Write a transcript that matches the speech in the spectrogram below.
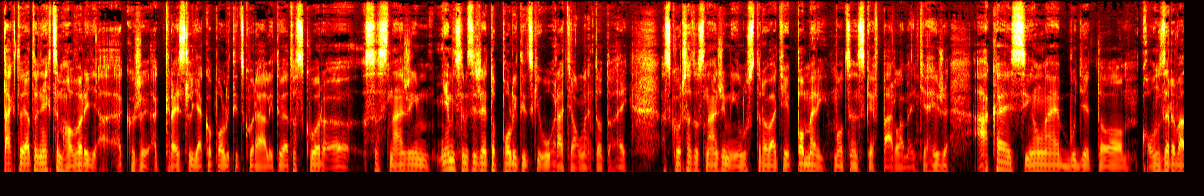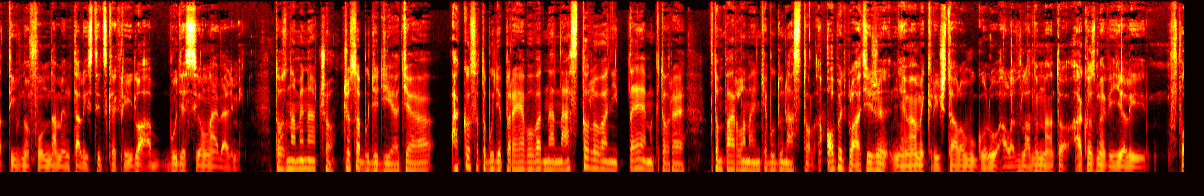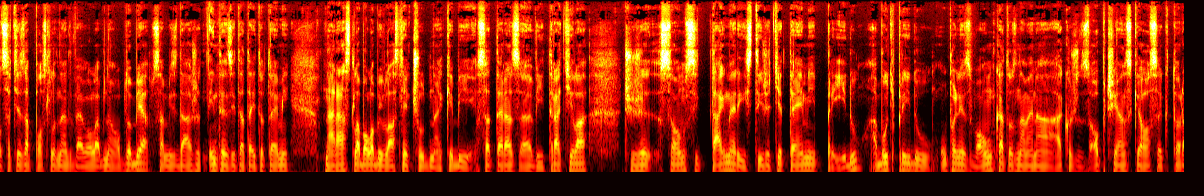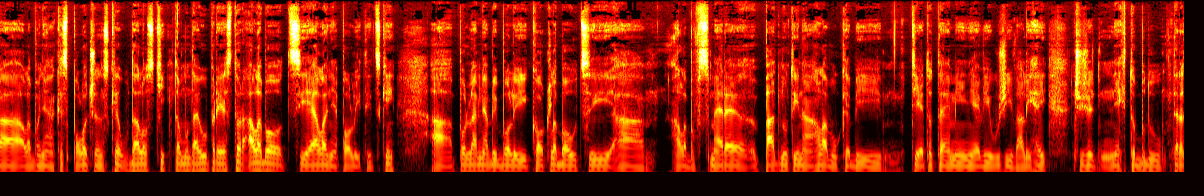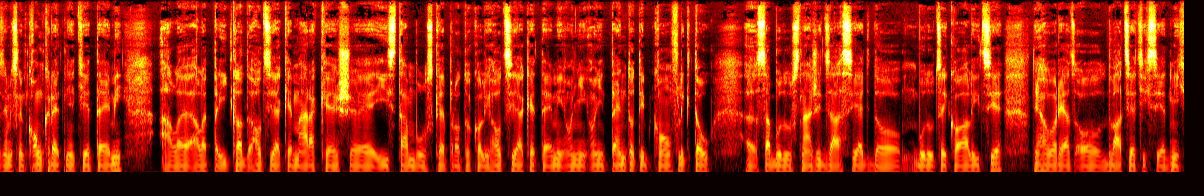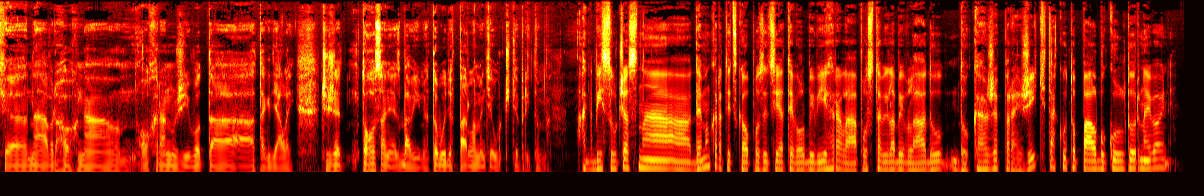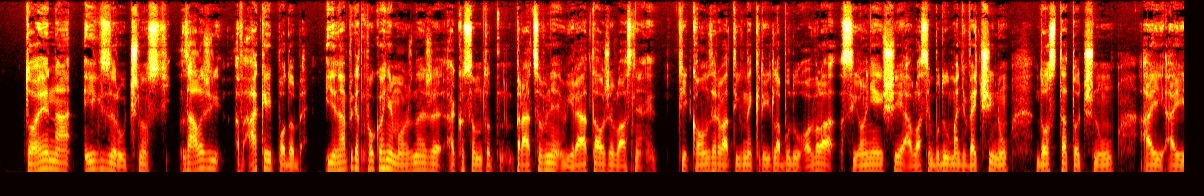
takto ja to nechcem hovoriť akože a kresliť ako politickú realitu. Ja to skôr uh, sa snažím, nemyslím si, že je to politicky uhrateľné toto, hej. A skôr sa to snažím ilustrovať tie pomery mocenské v parlamente, hej, že aká je silné bude to konzervatívno-fundamentalistické krídlo a bude silné veľmi. To znamená čo? Čo sa bude diať? Ako sa to bude prejavovať na nastolovaní tém, ktoré v tom parlamente budú na stole? Opäť platí, že nemáme kryštálovú gulu, ale vzhľadom na to, ako sme videli v podstate za posledné dve volebné obdobia, sa mi zdá, že intenzita tejto témy narástla. Bolo by vlastne čudné, keby sa teraz vytratila. Čiže som si takmer istý, že tie témy prídu a buď prídu úplne zvonka, to znamená akože z občianského sektora alebo nejaké spoločenské udalosti tomu dajú priestor, alebo cieľene politicky. A podľa mňa by boli Kotlebovci a alebo v smere padnutí na hlavu, keby tieto témy nevyužívali. Hej. Čiže nech to budú, teraz nemyslím konkrétne tie témy, ale, ale príklad, hociaké Marrakeše, istambulské protokoly, hociaké témy, oni, oni tento typ konfliktov e, sa budú snažiť zasiať do budúcej koalície, nehovoriac o 27 e, návrhoch na ochranu života a tak ďalej. Čiže toho sa nezbavíme, to bude v parlamente určite prítomné. Ak by súčasná demokratická opozícia tie voľby vyhrala a postavila by vládu, dokáže prežiť takúto palbu kultúrnej vojny? To je na ich zručnosti. Záleží v akej podobe. Je napríklad pokojne možné, že ako som to pracovne vyrátal, že vlastne tie konzervatívne krídla budú oveľa silnejšie a vlastne budú mať väčšinu dostatočnú aj, aj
